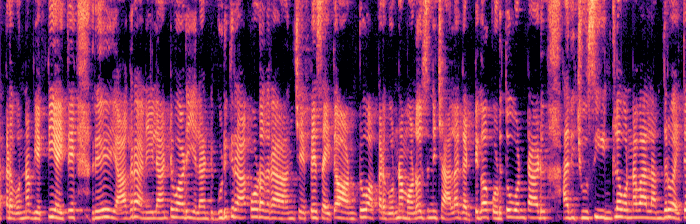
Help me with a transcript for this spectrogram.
అక్కడ ఉన్న వ్యక్తి అయితే రే యాగరా అని ఇలాంటి వాడు ఇలాంటి గుడికి రాకూడదురా అని చెప్పేసి అయితే అంటూ అక్కడ ఉన్న మనోజ్ని చాలా గట్టిగా కొడుతూ ఉంటాడు. అది చూసి ఇంట్లో ఉన్న వాళ్ళందరూ అయితే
